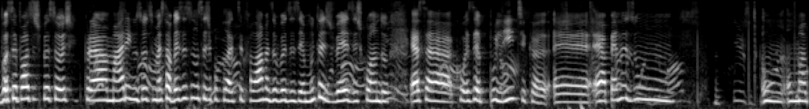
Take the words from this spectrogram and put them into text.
você force as pessoas para amarem os outros, mas talvez isso não seja popular de se falar, mas eu vou dizer, muitas vezes, quando essa coisa política é, é apenas um. Um, uma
